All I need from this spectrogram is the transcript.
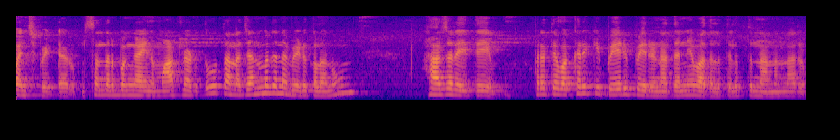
పంచిపెట్టారు. సందర్భంగా ఆయన మాట్లాడుతూ తన జన్మదిన వేడుకలను హాజరైతే ప్రతి ఒక్కరికి పేరు పేరున ధన్యవాదాలు తెలుపుతున్నానన్నారు.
